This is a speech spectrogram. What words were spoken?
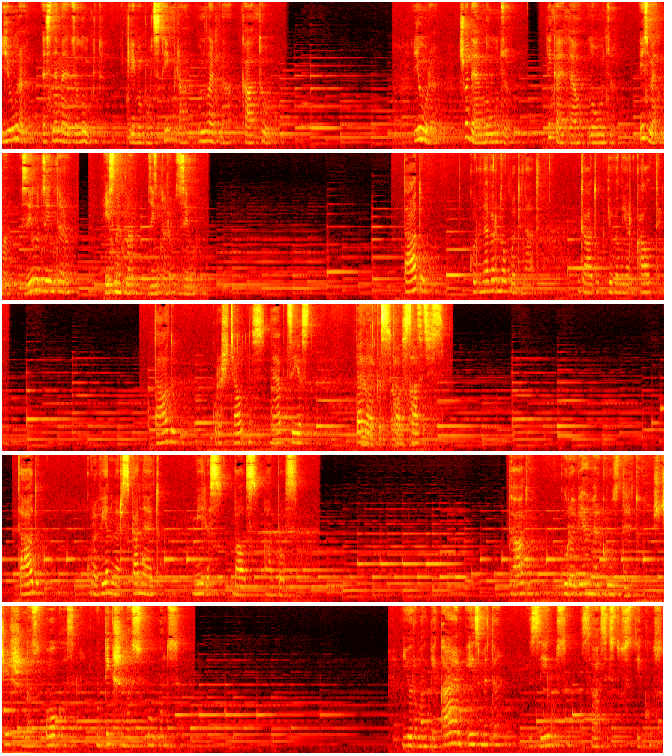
Jūra, es nemēdzu lūgt, gribu būt stiprā un lepnā kā tu. Jūra, šodien lūdzu, tikai tev lūdzu, izmet man zilu dzintaru, izmet man dzintaru zilu. Tādu, kuru nevar nogludināt, gadu juvelieru kalti tādu, kura šķautnes neapciest, pelēkas tavas acis. Tādu, kura vienmēr skanētu mīļas balss atbalsts. Tādu, kura vienmēr grūzdētu šķiršanas ogles un tikšanās uguns. Jūra man pie kājām izmeta zilus, sāsistus stiklus.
